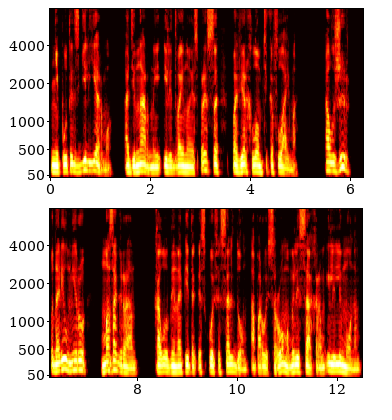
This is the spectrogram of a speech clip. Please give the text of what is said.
не путать с гильермо, одинарный или двойной эспрессо поверх ломтиков лайма. Алжир подарил миру мазагран, холодный напиток из кофе со льдом, а порой с ромом или сахаром или лимоном,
